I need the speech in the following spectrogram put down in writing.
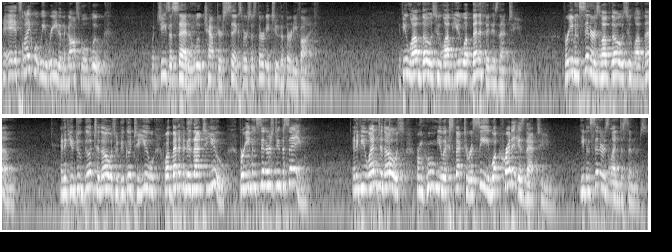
It's like what we read in the Gospel of Luke what Jesus said in Luke chapter 6, verses 32 to 35. If you love those who love you, what benefit is that to you? For even sinners love those who love them. And if you do good to those who do good to you, what benefit is that to you? For even sinners do the same. And if you lend to those from whom you expect to receive, what credit is that to you? Even sinners lend to sinners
